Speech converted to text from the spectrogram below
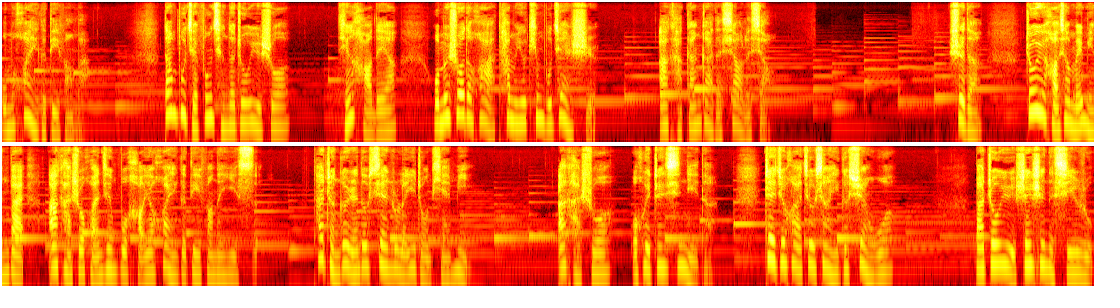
我们换一个地方吧。”当不解风情的周玉说：“挺好的呀，我们说的话他们又听不见时。”阿卡尴尬地笑了笑。是的，周玉好像没明白阿卡说环境不好要换一个地方的意思，他整个人都陷入了一种甜蜜。阿卡说：“我会珍惜你的。”这句话就像一个漩涡，把周玉深深的吸入。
